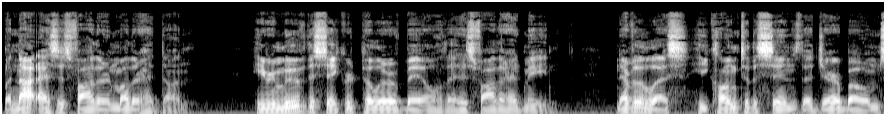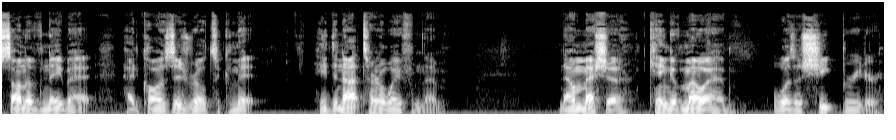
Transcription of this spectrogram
but not as his father and mother had done. He removed the sacred pillar of Baal that his father had made. Nevertheless, he clung to the sins that Jeroboam, son of Nebat, had caused Israel to commit. He did not turn away from them. Now Mesha, king of Moab, was a sheep breeder,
